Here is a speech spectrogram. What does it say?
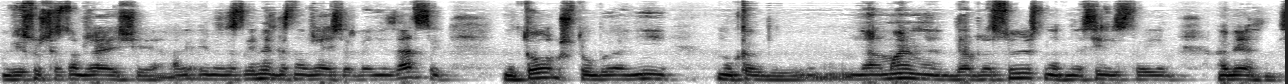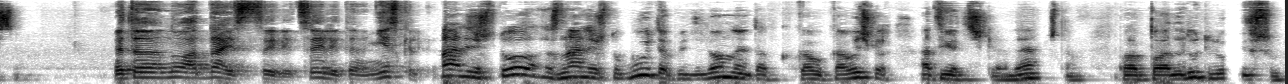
ресурсоснабжающие, энергоснабжающие организации на то, чтобы они ну, как бы нормально, добросовестно относились к своим обязанностям. Это ну, одна из целей. Целей-то несколько. Знали, что, знали, что будет определенная, так, в кавычках, ответочка, да, что подадут люди в суд.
